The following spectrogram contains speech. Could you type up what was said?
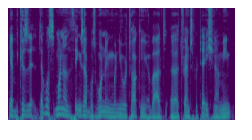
Yeah, because that, that was one of the things I was wondering when you were talking about uh, transportation. I mean,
